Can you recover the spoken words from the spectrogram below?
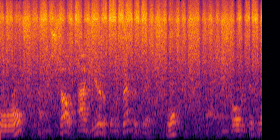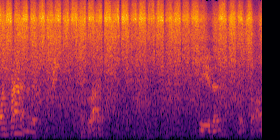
Well, what? iron So, how beautiful the surface is. Yep. And Hold it just one time and it, and right. See then, that's all.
